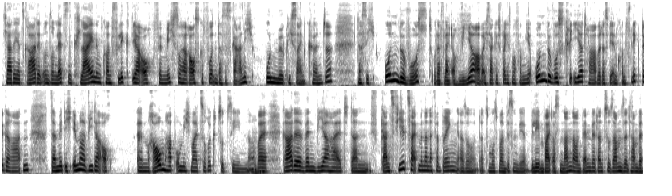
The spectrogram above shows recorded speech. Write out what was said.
ich hatte jetzt gerade in unserem letzten kleinen Konflikt ja auch für mich so herausgefunden, dass es gar nicht unmöglich sein könnte, dass ich unbewusst, oder vielleicht auch wir, aber ich sage, ich spreche jetzt mal von mir, unbewusst kreiert habe, dass wir in Konflikte geraten, damit ich immer wieder auch ähm, Raum habe, um mich mal zurückzuziehen. Ne? Mhm. Weil gerade wenn wir halt dann ganz viel Zeit miteinander verbringen, also dazu muss man wissen, wir, wir leben weit auseinander und wenn wir dann zusammen sind, haben wir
